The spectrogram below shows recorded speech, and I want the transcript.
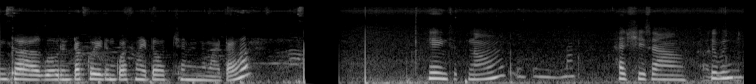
ఇంకా గోరింటాకు కోయడం కోసం అయితే వచ్చాను అనమాట ఏం చెప్తున్నావు? హర్షిసా చూపించు.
